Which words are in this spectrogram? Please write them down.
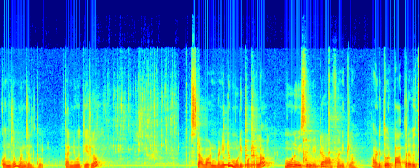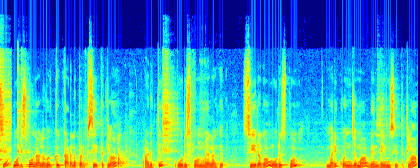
கொஞ்சம் மஞ்சள் தூள். தண்ணி ஊற்றிடலாம் ஸ்டவ் ஆன் பண்ணிவிட்டு மூடி போட்டுடலாம். மூணு விசில் விட்டு ஆஃப் பண்ணிக்கலாம். அடுத்து ஒரு பாத்திரம் வச்சு ஒரு ஸ்பூன் அளவுக்கு கடலைப்பருப்பு சேர்த்துக்கலாம். அடுத்து ஒரு ஸ்பூன் மிளகு. சீரகம் ஒரு ஸ்பூன். இது மாதிரி கொஞ்சமாக வெந்தயமும் சேர்த்துக்கலாம்.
